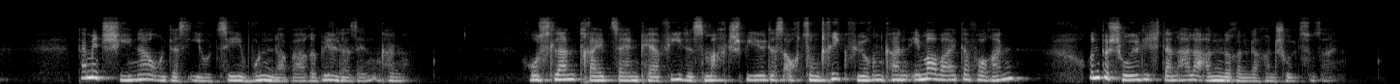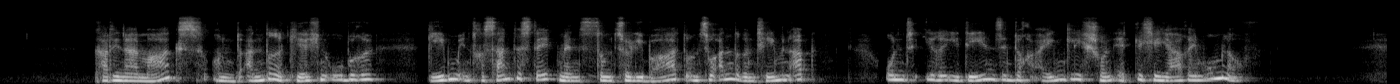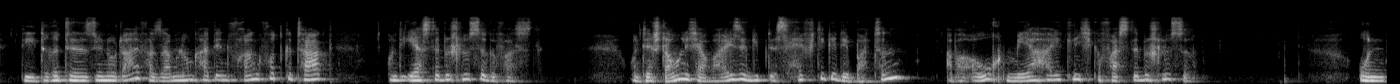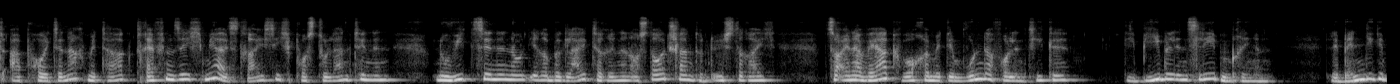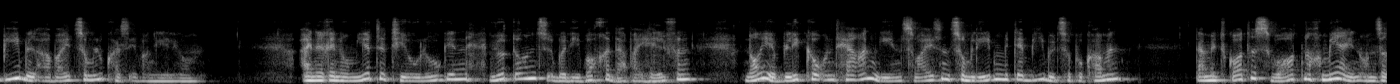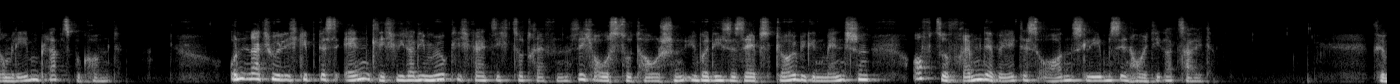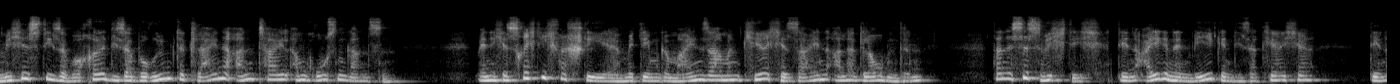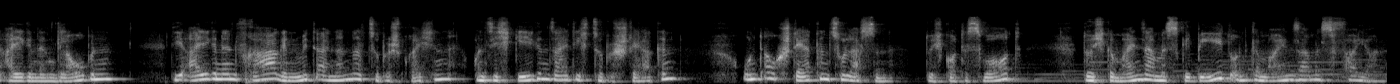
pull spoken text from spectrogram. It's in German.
damit China und das IOC wunderbare Bilder senden kann. Russland treibt sein perfides Machtspiel, das auch zum Krieg führen kann, immer weiter voran und beschuldigt dann alle anderen daran schuld zu sein. Kardinal Marx und andere Kirchenobere geben interessante Statements zum Zölibat und zu anderen Themen ab, und ihre Ideen sind doch eigentlich schon etliche Jahre im Umlauf. Die dritte Synodalversammlung hat in Frankfurt getagt und erste Beschlüsse gefasst. Und erstaunlicherweise gibt es heftige Debatten, aber auch mehrheitlich gefasste Beschlüsse. Und ab heute Nachmittag treffen sich mehr als 30 Postulantinnen, Novizinnen und ihre Begleiterinnen aus Deutschland und Österreich zu einer Werkwoche mit dem wundervollen Titel die Bibel ins Leben bringen. Lebendige Bibelarbeit zum Lukasevangelium. Eine renommierte Theologin wird uns über die Woche dabei helfen, neue Blicke und Herangehensweisen zum Leben mit der Bibel zu bekommen, damit Gottes Wort noch mehr in unserem Leben Platz bekommt. Und natürlich gibt es endlich wieder die Möglichkeit, sich zu treffen, sich auszutauschen über diese selbstgläubigen Menschen, oft so fremde Welt des Ordenslebens in heutiger Zeit. Für mich ist diese Woche dieser berühmte kleine Anteil am großen Ganzen. Wenn ich es richtig verstehe mit dem gemeinsamen Kirche sein aller Glaubenden, dann ist es wichtig, den eigenen Weg in dieser Kirche, den eigenen Glauben, die eigenen Fragen miteinander zu besprechen und sich gegenseitig zu bestärken und auch stärken zu lassen durch Gottes Wort, durch gemeinsames Gebet und gemeinsames Feiern.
